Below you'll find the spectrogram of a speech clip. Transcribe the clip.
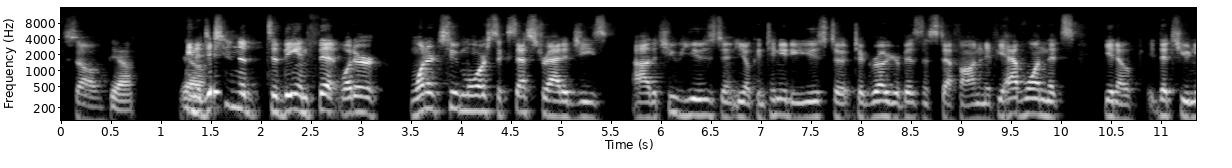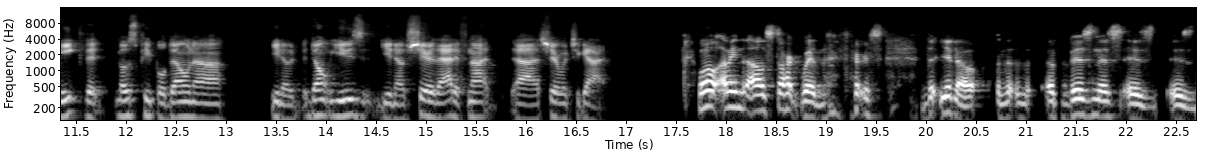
So yeah. yeah. In addition to, to being fit, what are one or two more success strategies uh, that you've used and you know continue to use to to grow your business, Stefan? And if you have one that's you know that's unique that most people don't uh you know don't use, you know, share that. If not, uh, share what you got. Well, I mean, I'll start with there's, the, you know, the, a business is is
